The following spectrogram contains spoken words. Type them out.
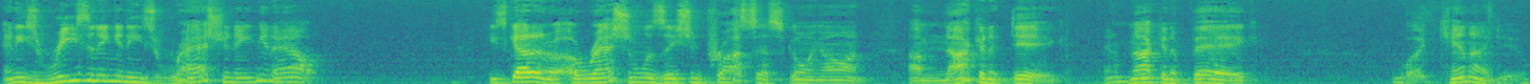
And he's reasoning and he's rationing it out. He's got a, a rationalization process going on. I'm not going to dig and I'm not going to beg. What can I do?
